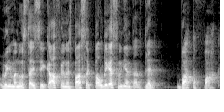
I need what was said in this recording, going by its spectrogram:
Viņi man uztaisīja kafiju, un es pasaku paldies. Viņiem tāds, bļa, what the fuck?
